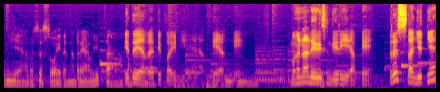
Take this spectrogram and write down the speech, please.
Iya harus sesuai dengan realita itu ya berarti poinnya. Oke oke. Mm-mm. mengenal diri sendiri oke. Terus selanjutnya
